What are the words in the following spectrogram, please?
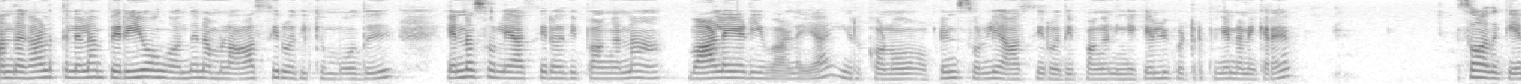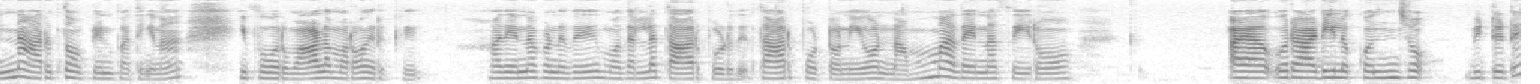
அந்த காலத்துலலாம் பெரியவங்க வந்து நம்மளை ஆசீர்வதிக்கும் போது என்ன சொல்லி ஆசீர்வதிப்பாங்கன்னா வாழையடி வாழையாக இருக்கணும் அப்படின்னு சொல்லி ஆசீர்வதிப்பாங்க. நீங்கள் கேள்விப்பட்டிருப்பீங்கன்னு நினைக்கிறேன். ஸோ அதுக்கு என்ன அர்த்தம் அப்படின்னு பார்த்தீங்கன்னா இப்போ ஒரு வாழை மரம் இருக்குது அது என்ன பண்ணுது? முதல்ல தார் போடுது. தார் போட்டோன்னையும் நம்ம அதை என்ன செய்கிறோம் ஒரு அடியில் கொஞ்சம் விட்டுட்டு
